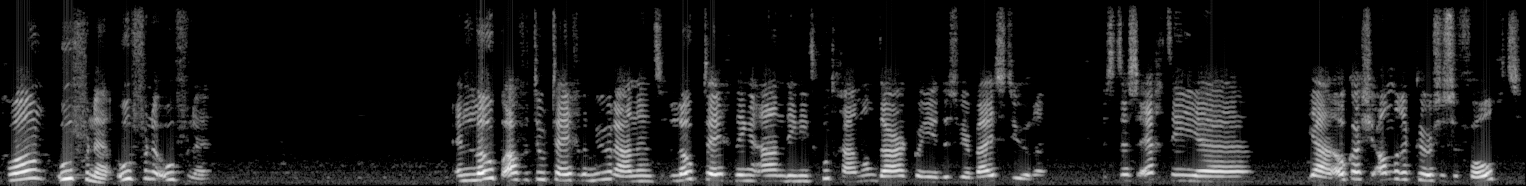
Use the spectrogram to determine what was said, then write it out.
Gewoon oefenen, oefenen, oefenen. En loop af en toe tegen de muur aan en loop tegen dingen aan die niet goed gaan, want daar kun je dus weer bijsturen. Dus het is echt die, uh, ja, ook als je andere cursussen volgt,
